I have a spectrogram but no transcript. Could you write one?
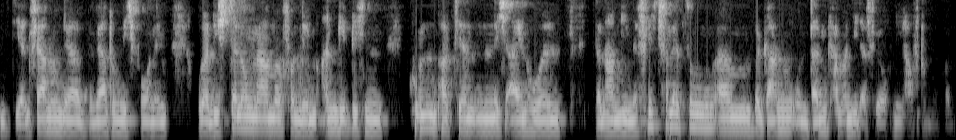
die Entfernung der Bewertung nicht vornehmen oder die Stellungnahme von dem angeblichen Kundenpatienten nicht einholen, dann haben die eine Pflichtverletzung ähm, begangen und dann kann man die dafür auch nie Haftung bekommen.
